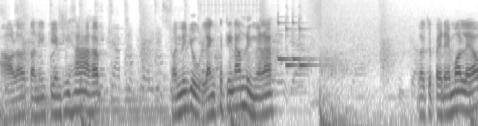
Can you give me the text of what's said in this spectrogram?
เอาแล้วตอนนี้เกมที่ 5 ครับตอนนี้อยู่แรงแพลตินัมหนึ่งแล้วนะ เราจะไปไดมอนด์แล้ว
